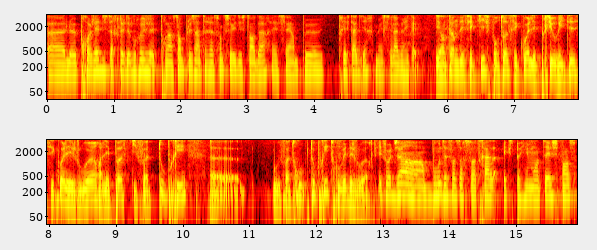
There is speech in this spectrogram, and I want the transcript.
euh, le projet du Cercle de Bruges est pour l'instant plus intéressant que celui du Standard et c'est un peu triste à dire, mais c'est la vérité. Et en termes d'effectifs, pour toi, c'est quoi les priorités C'est quoi les joueurs, les postes qu'il faut à tout prix euh, où il faut à tout prix trouver des joueurs? Il faut déjà un bon défenseur central expérimenté, je pense.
